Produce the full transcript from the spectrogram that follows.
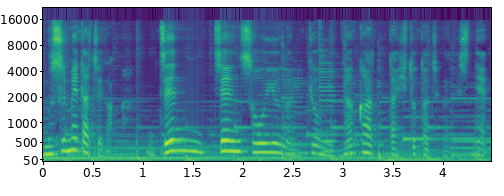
娘たちが全然そういうのに興味なかった人たちがですね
